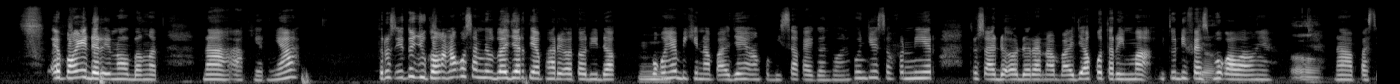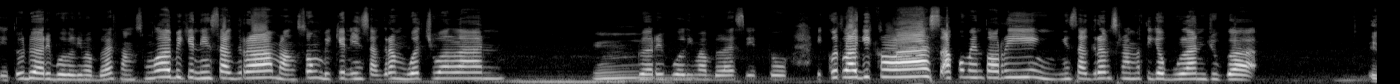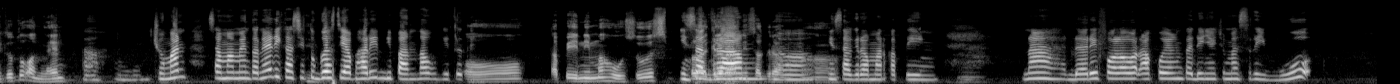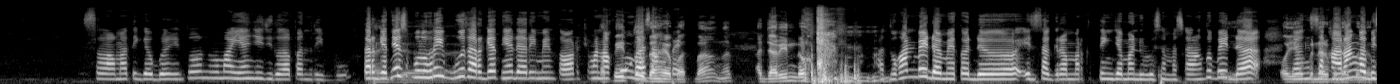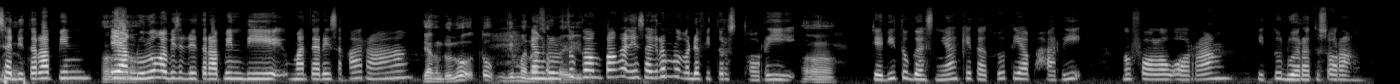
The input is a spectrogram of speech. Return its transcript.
eh pokoknya dari nol banget nah akhirnya terus itu juga kan aku sambil belajar tiap hari otodidak. Hmm, pokoknya bikin apa aja yang aku bisa kayak gantungan kunci souvenir terus ada orderan apa aja aku terima. Itu di Facebook awalnya. Heeh. nah pas itu 2015 langsung lah bikin Instagram. Langsung bikin Instagram buat jualan. Hmm, 2015 itu. Ikut lagi kelas aku mentoring Instagram selama tiga bulan juga. Itu tuh online. Ah, cuman sama mentornya dikasih tugas tiap hari dipantau gitu. Oh, tapi ini mah khusus Instagram Instagram. heeh, Heeh. Instagram marketing Hmm. nah dari follower aku yang tadinya cuma seribu selama tiga bulan itu lumayan jadi 8.000 targetnya Anjay. 10.000 targetnya dari mentor cuman Tapi aku itu nggak udah sampai hebat banget. Ajarin dong. Itu kan beda metode Instagram marketing zaman dulu sama sekarang tuh beda. Oh iya yang benar sekarang nggak bisa benar. diterapin. Heeh. Eh, yang dulu nggak bisa diterapin di materi sekarang. Yang dulu tuh gimana yang dulu tuh gampang kan Instagram belum ada fitur story. Heeh. Jadi tugasnya kita tuh tiap hari ngefollow orang itu 200 orang.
